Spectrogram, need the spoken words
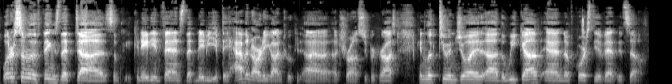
What are some of the things that uh, some Canadian fans that maybe if they haven't already gone to a, a Toronto Supercross can look to enjoy the week of, and of course the event itself.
